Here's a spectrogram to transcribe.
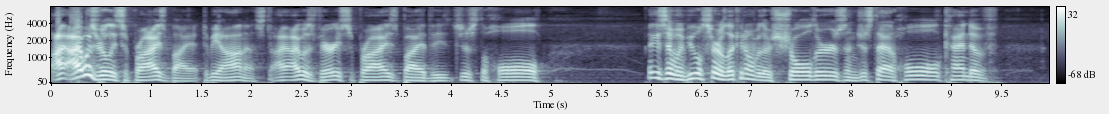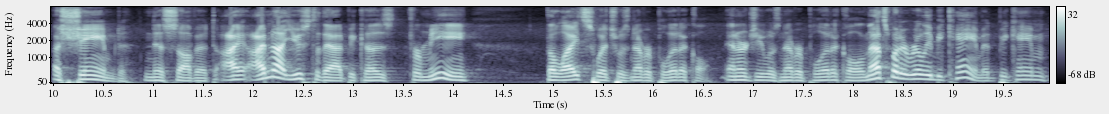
I, I, was really surprised by it, to be honest. I, I, was very surprised by the just the whole. Like I said, when people started looking over their shoulders and just that whole kind of ashamedness of it, I, I'm not used to that because for me, the light switch was never political. Energy was never political, and that's what it really became. It became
